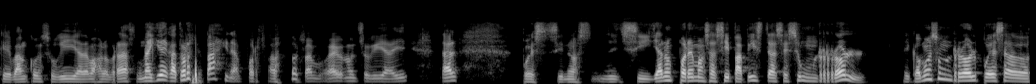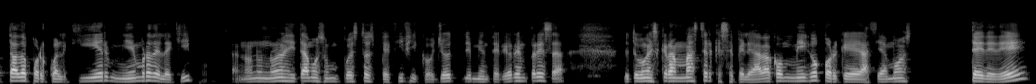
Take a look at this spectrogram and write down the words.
Que van con su guía debajo del brazo. Una guía de 14 páginas, por favor, con su guía ahí, tal. Pues si, nos, si ya nos ponemos así papistas, es un rol. Y como es un rol, puede ser adoptado por cualquier miembro del equipo. no, no, necesitamos un puesto específico. Yo, en mi anterior empresa, yo tuve un Scrum Master que se peleaba conmigo porque hacíamos TDD,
